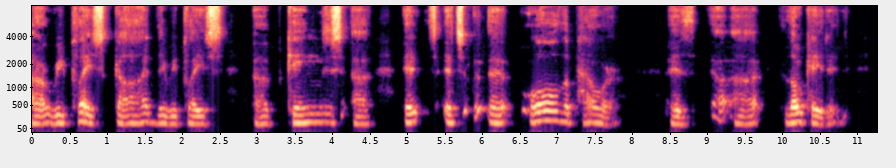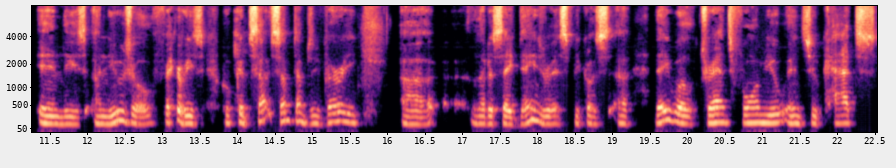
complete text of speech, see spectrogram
replace God. They replace kings it's it's uh, all the power is uh, uh located in these unusual fairies who can so- sometimes be very, uh, let us say, dangerous because uh, they will transform you into cats,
